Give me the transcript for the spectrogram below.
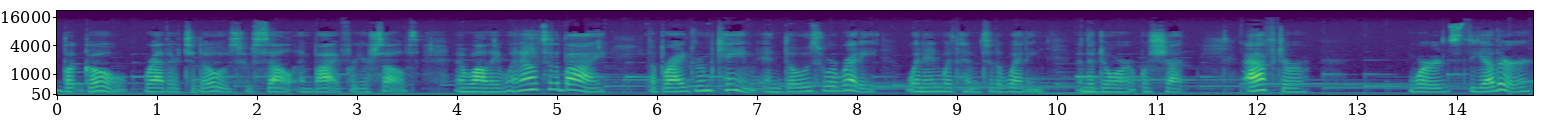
but go rather to those who sell and buy for yourselves. And while they went out to the buy, the bridegroom came, and those who were ready went in with him to the wedding, and the door was shut. Afterwards, the other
